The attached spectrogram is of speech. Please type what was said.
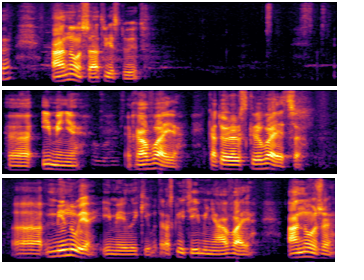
да, оно соответствует э, имени Гавайя, которое раскрывается, э, минуя имя Илыким, это раскрытие имени Авая, оно же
